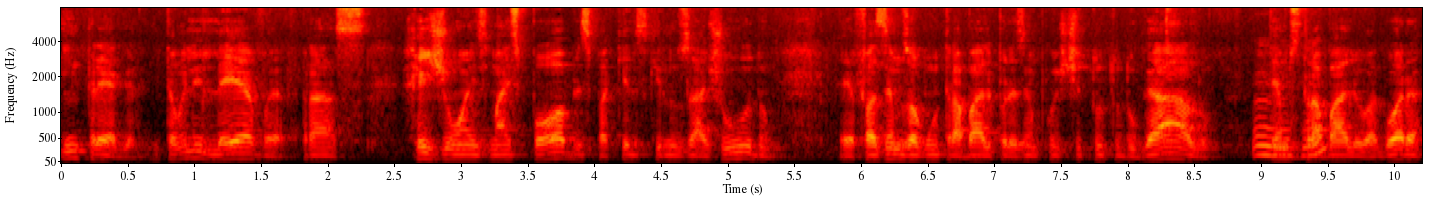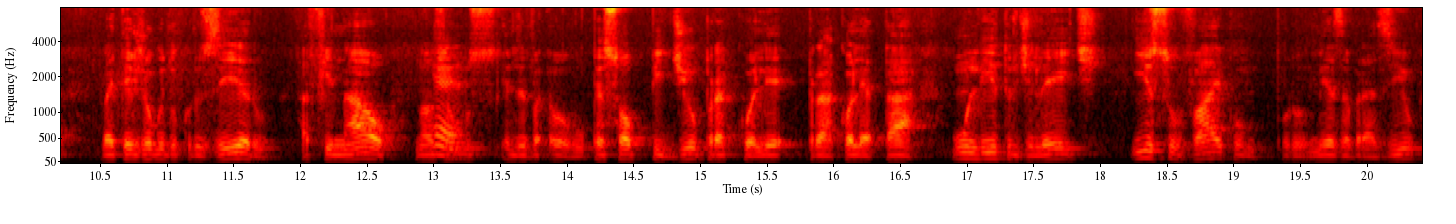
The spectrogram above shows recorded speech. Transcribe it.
entrega. Então ele leva para as regiões mais pobres, para aqueles que nos ajudam. É, fazemos algum trabalho, por exemplo, com o Instituto do Galo, uhum. temos trabalho agora, vai ter jogo do Cruzeiro, afinal, nós é. vamos. Ele, o pessoal pediu para coletar um litro de leite. Isso vai para o Mesa Brasil,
